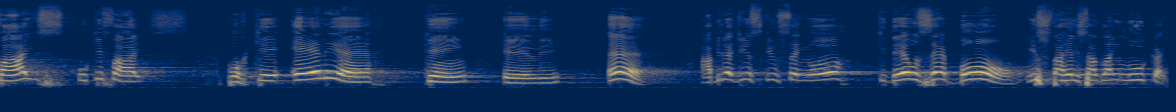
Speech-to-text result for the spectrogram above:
faz o que faz, porque ele é quem ele é. A Bíblia diz que o Senhor que Deus é bom. Isso está registrado lá em Lucas.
